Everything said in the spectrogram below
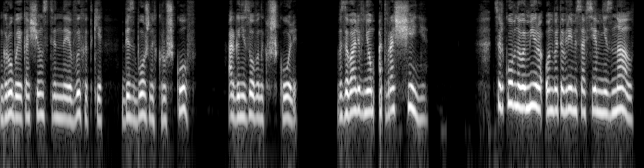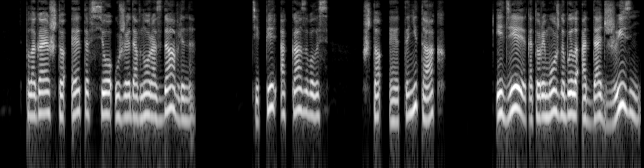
Грубые кощунственные выходки безбожных кружков, организованных в школе, вызывали в нем отвращение. Церковного мира он в это время совсем не знал, полагая, что это все уже давно раздавлено. Теперь оказывалось, что это не так. Идея, которой можно было отдать жизнь,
